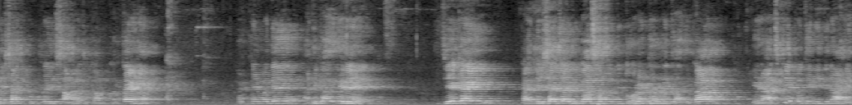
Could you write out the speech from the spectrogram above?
देशात कुठलंही सामाजिक काम करता येणार घटनेमध्ये अधिकार दिले. जे काही या देशाच्या विकासासाठी धोरण ठरवण्याचा अधिकार हे राजकीय प्रतिनिधींना आहे.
